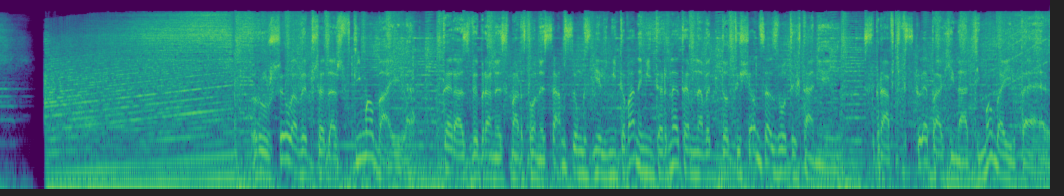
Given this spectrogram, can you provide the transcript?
Ruszyła wyprzedaż w T-Mobile. Teraz wybrane smartfony Samsung z nielimitowanym internetem nawet do 1000 zł taniej. Sprawdź w sklepach i na t-mobile.pl.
